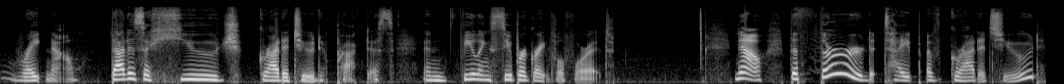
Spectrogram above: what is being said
right now. That is a huge gratitude practice and feeling super grateful for it. Now, the third type of gratitude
